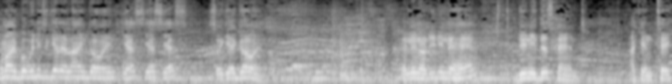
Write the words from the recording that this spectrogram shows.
Come on, people. We need to get a line going. Yes, yes, yes. So get going. Elena, do you need a hand? Do you need this hand? I can take.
